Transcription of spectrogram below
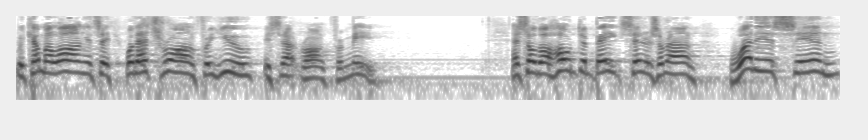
we come along and say, well, that's wrong for you. It's not wrong for me. And so the whole debate centers around what is sin?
